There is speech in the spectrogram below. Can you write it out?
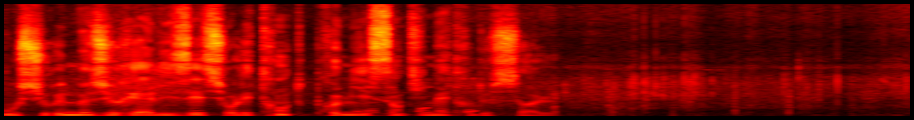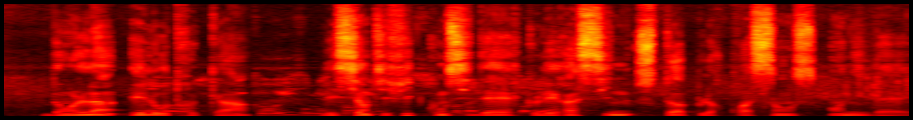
ou sur une mesure réalisée sur les 30 premiers centimètres de sol. Dans l'un et l'autre cas, les scientifiques considèrent que les racines stoppent leur croissance en hiver.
